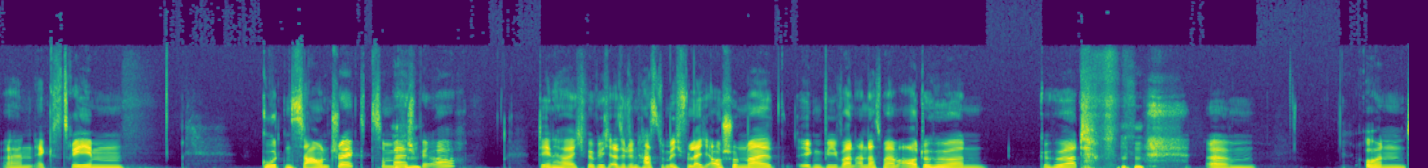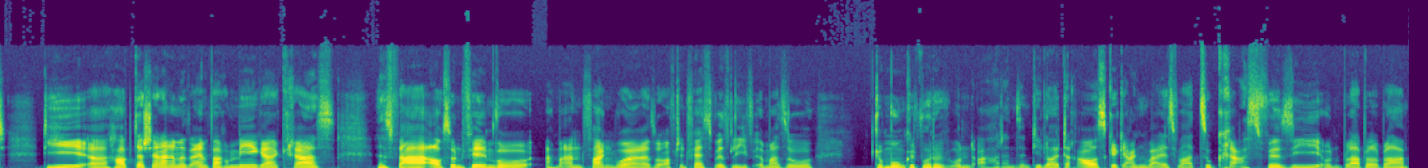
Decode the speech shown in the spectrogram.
einen extrem guten Soundtrack zum Mhm. Beispiel auch. Den höre ich wirklich, also den hast du mich vielleicht auch schon mal irgendwie wann anders mal im Auto hören gehört. Mhm. ähm, und die äh, Hauptdarstellerin ist einfach mega krass. Es war auch so ein Film, wo am Anfang, wo er so auf den Festivals lief, immer so gemunkelt wurde und ah, dann sind die Leute rausgegangen, weil es war zu krass für sie und bla bla bla.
